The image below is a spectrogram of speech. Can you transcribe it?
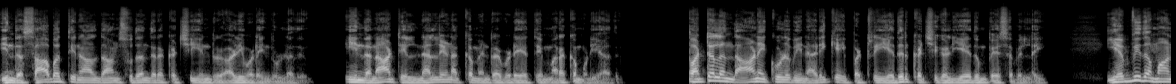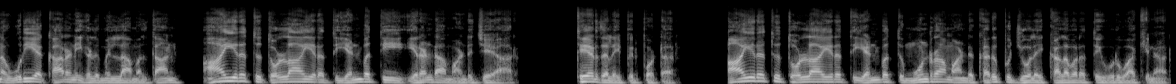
இந்த சாபத்தினால்தான் சுதந்திர கட்சி இன்று அழிவடைந்துள்ளது. இந்த நாட்டில் நல்லிணக்கம் என்ற விடயத்தை மறக்க முடியாது. பட்டலந்த ஆணைக்குழுவின் அறிக்கை பற்றி எதிர்க்கட்சிகள் ஏதும் பேசவில்லை. எவ்விதமான உரிய காரணிகளும் இல்லாமல் தான் ஆயிரத்து தொள்ளாயிரத்து எண்பத்தி இரண்டாம் ஆண்டு ஜே ஆர் தேர்தலை பிற்போட்டார். ஆயிரத்து தொள்ளாயிரத்து எண்பத்து மூன்றாம் ஆண்டு கருப்பு ஜூலை கலவரத்தை உருவாக்கினார்.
